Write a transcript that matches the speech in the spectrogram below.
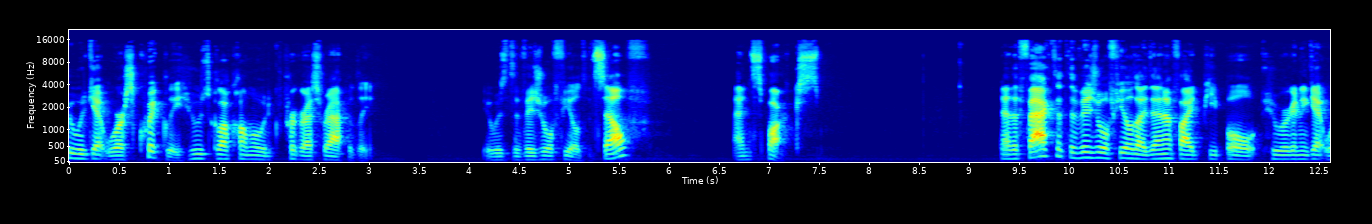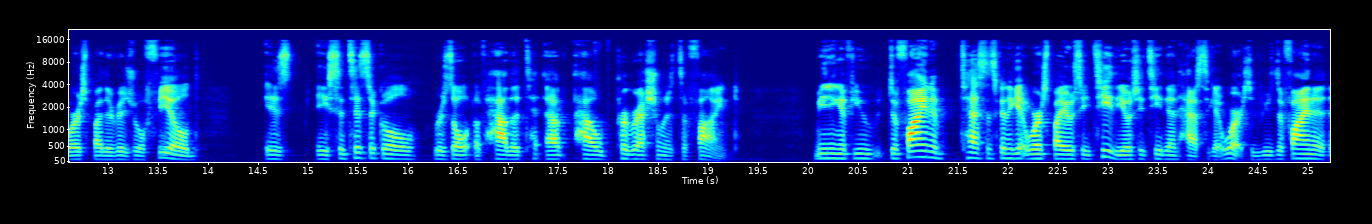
who would get worse quickly, whose glaucoma would progress rapidly. It was the visual field itself and SPARCS. Now, the fact that the visual field identified people who were going to get worse by their visual field is a statistical result of how the how progression was defined. Meaning, if you define a test that's going to get worse by OCT, the OCT then has to get worse. If you define a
